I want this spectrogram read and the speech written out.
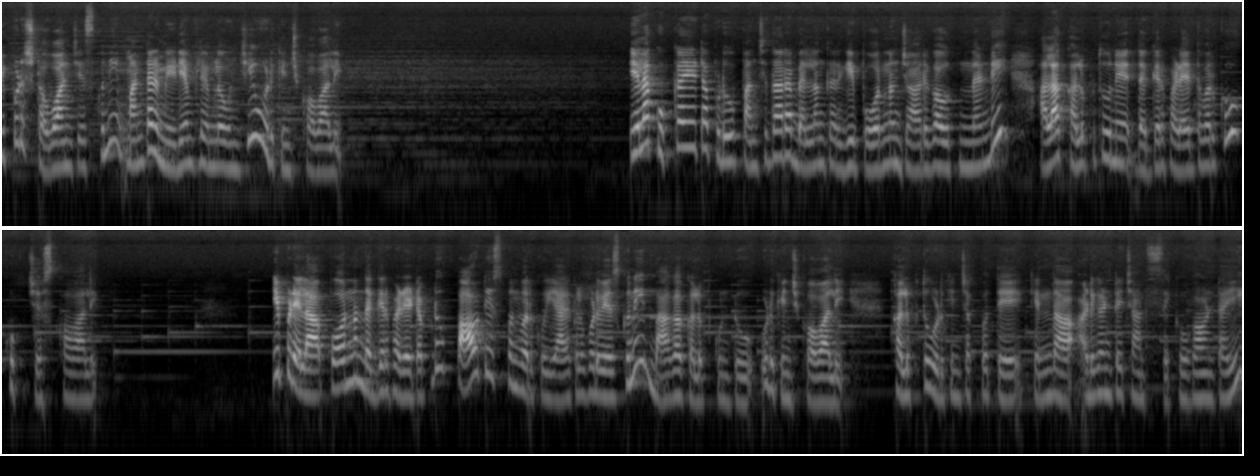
ఇప్పుడు స్టవ్ ఆన్ చేసుకుని మంటను మీడియం ఫ్లేమ్లో ఉంచి ఉడికించుకోవాలి. ఇలా కుక్ అయ్యేటప్పుడు పంచదార బెల్లం కరిగి పూర్ణం జారుగా అవుతుందండి. అలా కలుపుతూనే దగ్గర పడేంత వరకు కుక్ చేసుకోవాలి. ఇప్పుడు ఇలా పూర్ణం దగ్గర పడేటప్పుడు పావు టీ స్పూన్ వరకు యాలకులు కూడా వేసుకుని బాగా కలుపుకుంటూ ఉడికించుకోవాలి. కలుపుతూ ఉడికించకపోతే కింద అడుగంటే ఛాన్సెస్ ఎక్కువగా ఉంటాయి.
